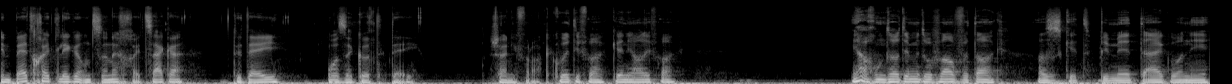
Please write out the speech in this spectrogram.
im Bett könnt liegen und zu euch könnt sagen, today was a good day. Schöne Frage. Gute Frage, geniale Frage. Ja, kommt halt immer drauf an, auf den Tag. Also es gibt bei mir Tage, wo ich,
